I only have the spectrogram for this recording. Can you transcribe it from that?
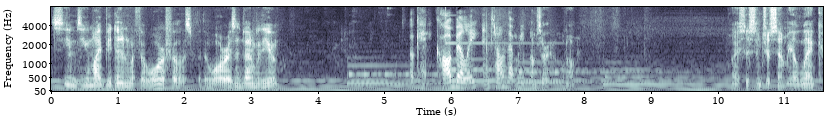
Seems you might be done with the war, Phyllis, but the war isn't done with you. Okay, call Billy and tell him that we. I'm sorry, hold on. My assistant just sent me a link,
